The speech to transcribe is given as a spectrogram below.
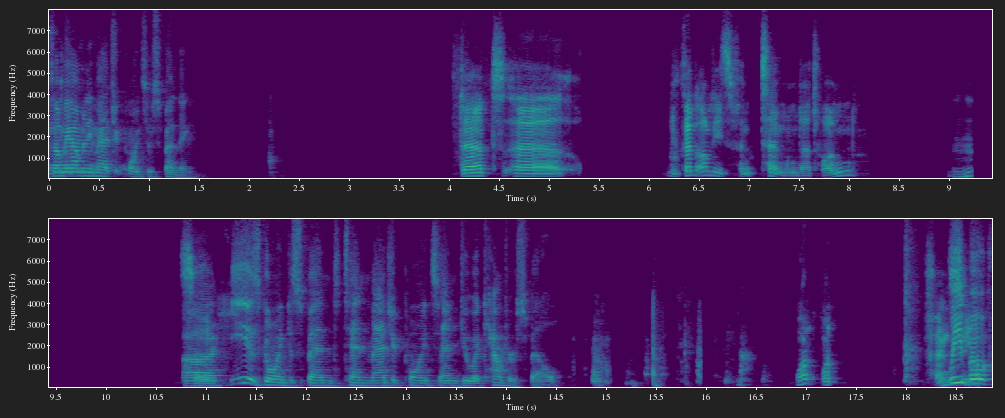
tell me how many Uh, magic points you're spending. that uh, you can only spend ten on that one. Mhm. So Uh, he is going to spend 10 magic points and do a counter spell. What? What? Fancy. We both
